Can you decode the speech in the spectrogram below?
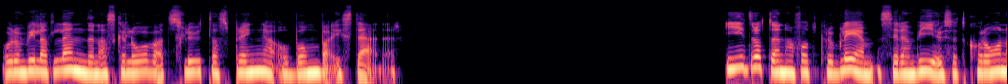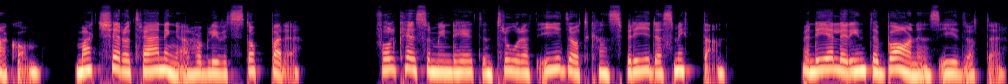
och de vill att länderna ska lova att sluta spränga och bomba i städer. Idrotten har fått problem sedan viruset corona kom. Matcher och träningar har blivit stoppade Folkhälsomyndigheten tror att idrott kan sprida smittan, men det gäller inte barnens idrotter.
